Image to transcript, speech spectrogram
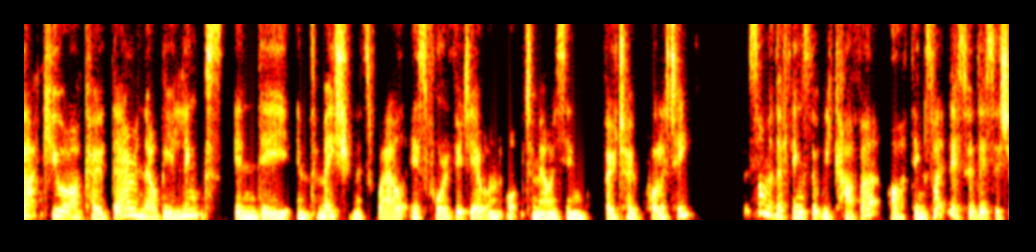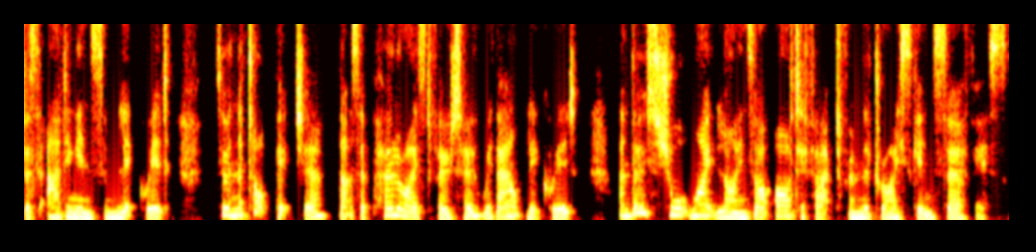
That QR code there, and there'll be links in the information as well, is for a video on optimizing photo quality. But some of the things that we cover are things like this. So this is just adding in some liquid. So in the top picture, that's a polarized photo without liquid. And those short white lines are artifact from the dry skin surface.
